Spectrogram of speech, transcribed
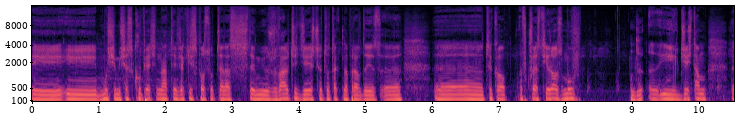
i, i musimy się skupiać na tym, w jaki sposób teraz z tym już walczyć, gdzie jeszcze to tak naprawdę jest e, e, tylko w kwestii rozmów, i gdzieś tam, e,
